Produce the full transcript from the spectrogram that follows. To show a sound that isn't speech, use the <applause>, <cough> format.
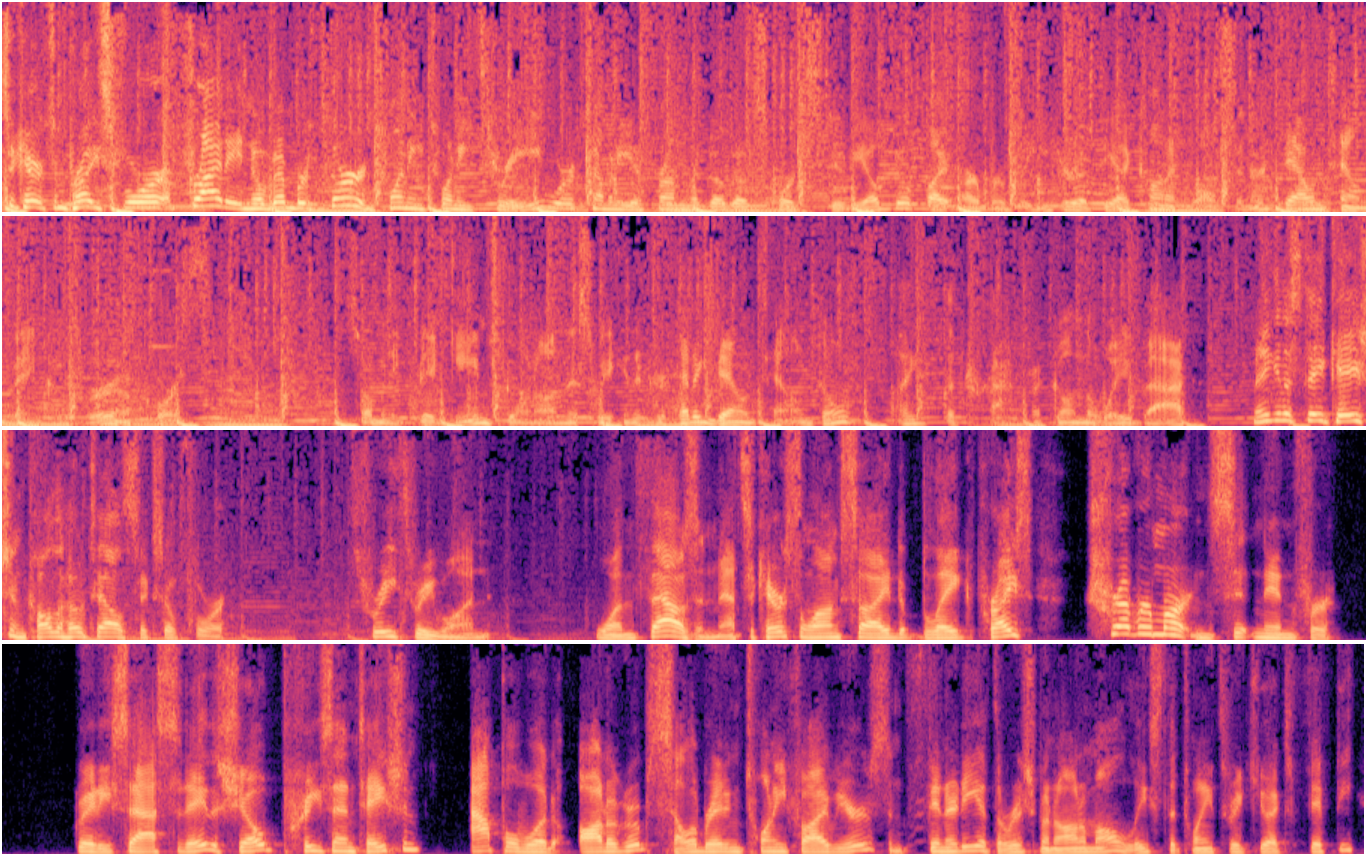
Sekeres and Price for Friday, November 3rd, 2023. We're coming to you from the Go Goat Sports Studio, built by Arbor Lee, here at the iconic Wall Center, downtown Vancouver. And of course, so many big games going on this week. And if you're heading downtown, don't fight the traffic on the way back. Make it a staycation. Call the hotel 604 331 1000. Matt Sekeres alongside Blake Price. Trevor Martin sitting in for Grady Sass today. The show presentation Applewood Auto Group celebrating 25 years. Infiniti at the Richmond Auto Mall, lease the 23QX50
